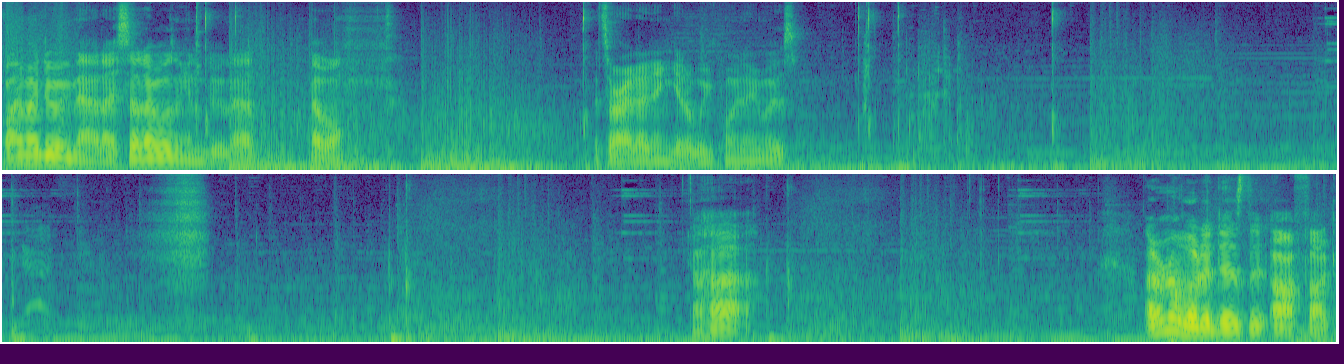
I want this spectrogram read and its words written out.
Why am I doing that? I said I wasn't gonna do that. Oh well. It's alright, I didn't get a weak point anyways. Aha. I don't know what it is that... Oh, fuck.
